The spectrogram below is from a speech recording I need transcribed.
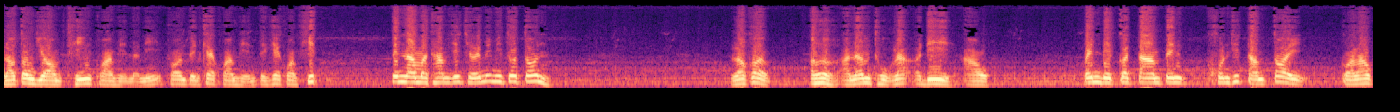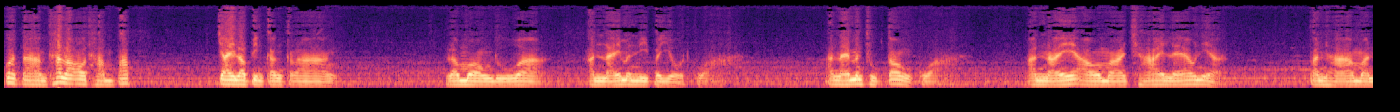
เราต้องยอมทิ้งความเห็นอันนี้ เพราะมันเป็นแค่ความเห็นเป็นแค่ความคิด เป็นนามธรรมเฉยๆไม่มีตัวตนเราก็ เออ อันนั้นมันถูกแล้วดี เอา เป็นเด็กก็ตามเป็นคนที่ต่ำต้อยกว่าเราก็ตาม ถ้าเราเอาทำปั๊บใจเราเป็นกลางๆเรามองดูว่า อันไหนมันมีประโยชน์กว่า อันไหนมันถูกต้องกว่า อันไหนเอามาใช้แล้วเนี่ย ปัญหามัน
